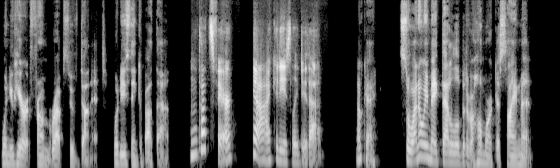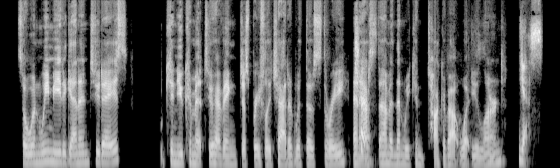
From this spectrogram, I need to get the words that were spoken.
when you hear it from reps who've done it. What do you think about that? Mm, that's fair. Yeah, I could easily do that. Okay. So why don't we make that a little bit of a homework assignment? So when we meet again in two days, can you commit to having just briefly chatted with those three and sure. ask them, and then we can talk about what you learned? Yes,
